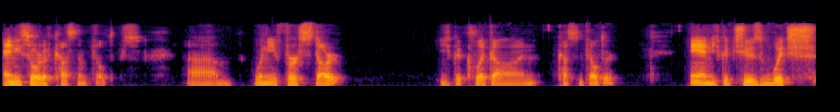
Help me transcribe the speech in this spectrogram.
any sort of custom filters. Um, when you first start, you could click on custom filter and you could choose which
